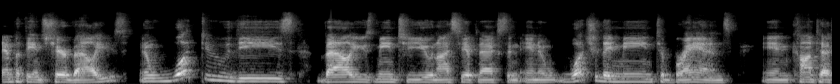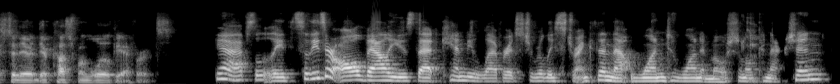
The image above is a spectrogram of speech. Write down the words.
empathy, and shared values. You know, what do these values mean to you and ICF Next, and, and what should they mean to brands in context to their, their customer loyalty efforts? Yeah, absolutely. So these are all values that can be leveraged to really strengthen that one to one emotional connection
